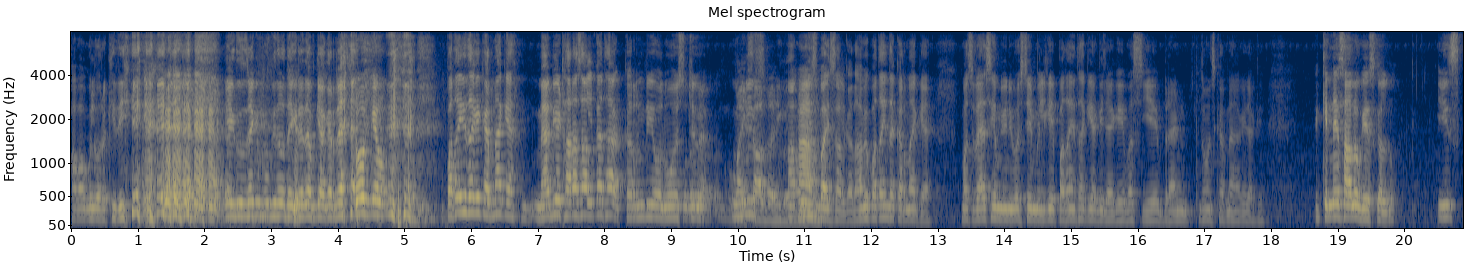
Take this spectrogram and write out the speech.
हवा गुल रखी थी। एक दूसरे की मूवी तो देख रहे थे अब क्या कर रहे हैं? तो okay. पता ही था कि करना क्या। मैं भी अठारह साल का था करण भी ऑलमोस्ट हाँ, उन्नीस हाँ उन्नीस बाईस साल का था। हमें पता ही था करना क्या बस वैसे हम यूनिवर्सिटी मिल गए पता नहीं था कि आगे जाके बस ये ब्रांड लॉन्च करना है आगे जाके। कितने साल हो गए इस गल इस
